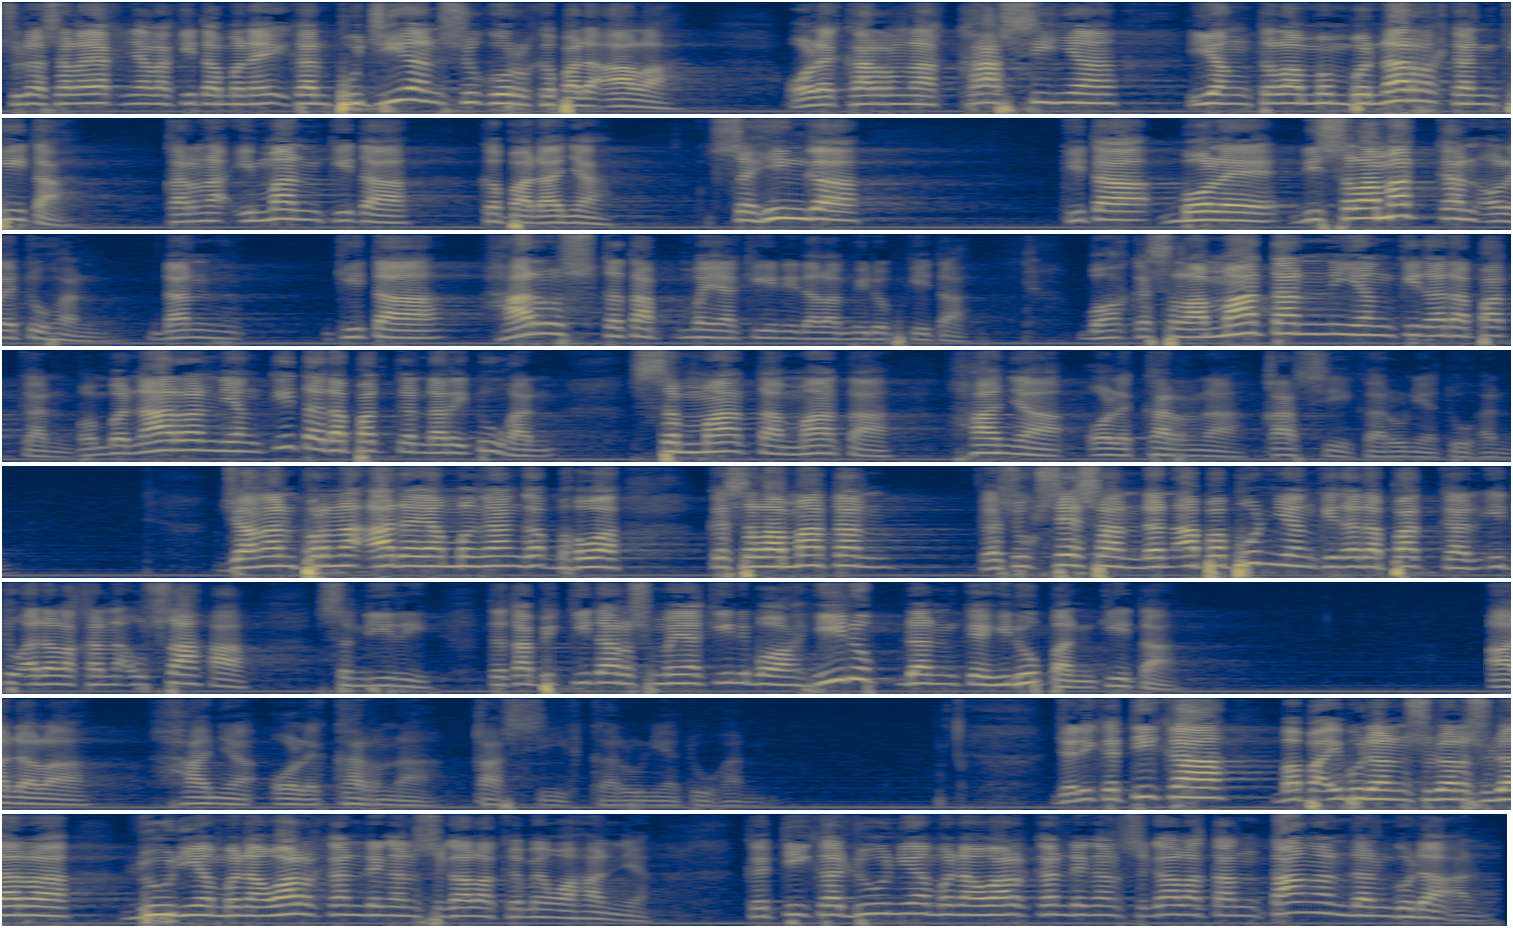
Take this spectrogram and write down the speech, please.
Sudah selayaknya lah kita menaikkan pujian syukur kepada Allah. Oleh karena kasihnya yang telah membenarkan kita. Karena iman kita kepadanya. Sehingga kita boleh diselamatkan oleh Tuhan dan kita harus tetap meyakini dalam hidup kita bahwa keselamatan yang kita dapatkan, pembenaran yang kita dapatkan dari Tuhan semata-mata hanya oleh karena kasih karunia Tuhan. Jangan pernah ada yang menganggap bahwa keselamatan, kesuksesan dan apa pun yang kita dapatkan itu adalah karena usaha sendiri. Tetapi kita harus meyakini bahwa hidup dan kehidupan kita adalah hanya oleh karena kasih karunia Tuhan. Jadi ketika Bapak Ibu dan saudara-saudara dunia menawarkan dengan segala kemewahannya, ketika dunia menawarkan dengan segala tantangan dan godaan,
